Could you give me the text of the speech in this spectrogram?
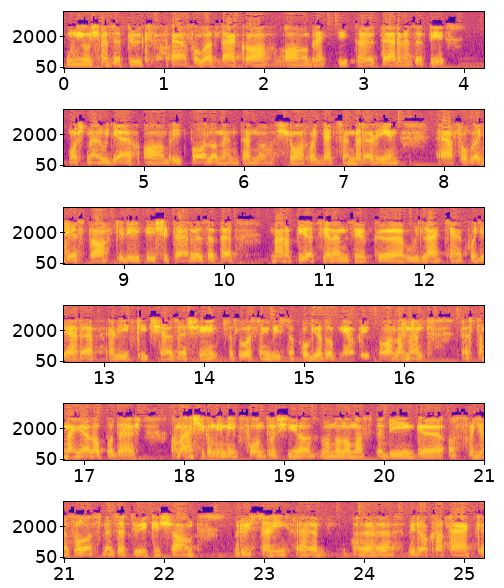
uniós vezetők elfogadták a, a Brexit tervezetét, most már ugye a brit parlamenten a sor, hogy december elején elfogadja ezt a kilépési tervezetet, bár a piaci elemzők úgy látják, hogy erre elég kicsi az esély, tehát valószínűleg vissza fogja dobni a brit parlament ezt a megállapodást. A másik, ami még fontos hír, azt gondolom, az pedig az, hogy az olasz vezetők és a brüsszeli bürokraták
